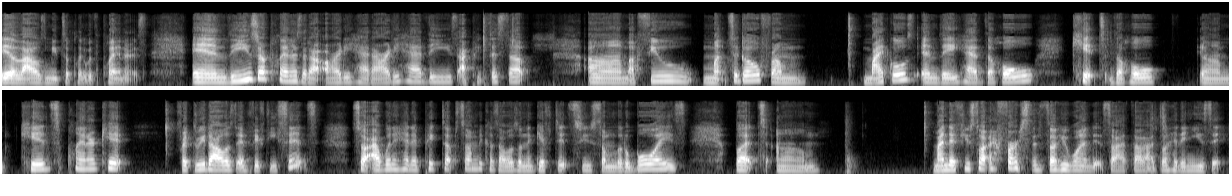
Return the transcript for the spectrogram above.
it allows me to play with planners. And these are planners that I already had. I already had these. I picked this up um, a few months ago from Michael's and they had the whole kit, the whole um, kids planner kit for $3.50. So I went ahead and picked up some because I was going to gift it to some little boys. But um, my nephew saw it first and so he wanted it. So I thought I'd go ahead and use it.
